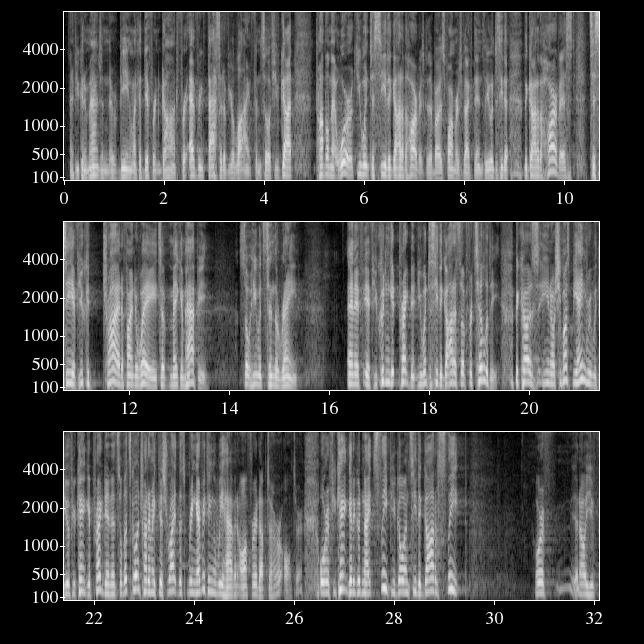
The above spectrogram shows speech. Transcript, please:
And if you can imagine there being like a different God for every facet of your life. And so if you've got problem at work, you went to see the God of the harvest, because everybody was farmers back then. So you went to see the, the God of the harvest to see if you could try to find a way to make him happy. So he would send the rain. And if, if you couldn't get pregnant, you went to see the goddess of fertility because, you know, she must be angry with you if you can't get pregnant. And so let's go and try to make this right. Let's bring everything that we have and offer it up to her altar. Or if you can't get a good night's sleep, you go and see the god of sleep. Or if, you know, you've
